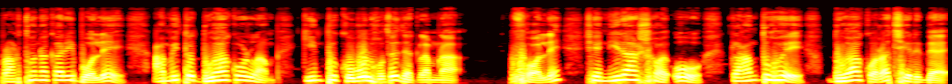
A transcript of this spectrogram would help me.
প্রার্থনাকারী বলে, আমি তো দোয়া করলাম, কিন্তু কবুল হতে দেখলাম না। ফলে সে নিরাশ হয় ও ক্লান্ত হয়ে দোয়া করা ছেড়ে দেয়।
